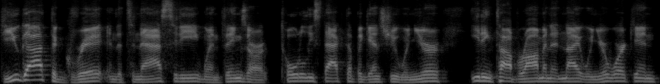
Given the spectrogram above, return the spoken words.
do you got the grit and the tenacity when things are totally stacked up against you? When you're eating top ramen at night, when you're working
